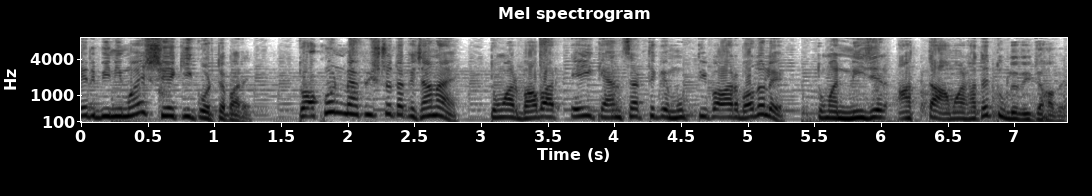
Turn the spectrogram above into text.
এর বিনিময়ে সে কি করতে পারে? তখন ম্যাফিস্টো তাকে জানায়, তোমার বাবার এই ক্যান্সার থেকে মুক্তি পাওয়ার বদলে তোমার নিজের আত্মা আমার হাতে তুলে দিতে হবে।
